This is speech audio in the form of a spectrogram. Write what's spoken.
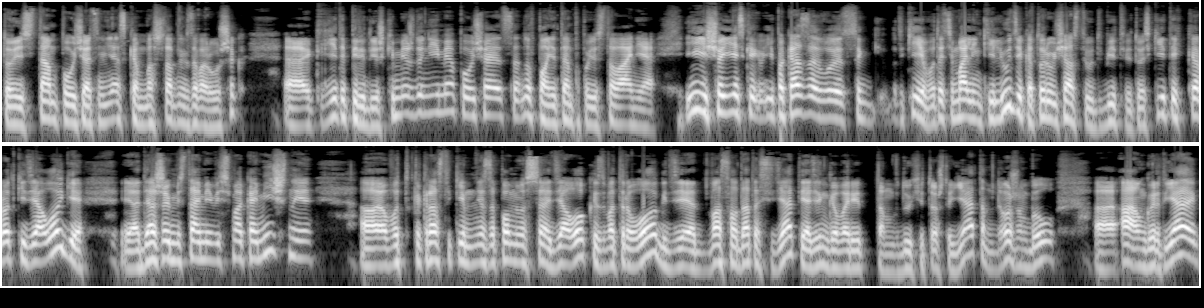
То есть там, получается, несколько масштабных заварушек, э, какие-то передышки между ними, получается, ну, в плане темпа повествования. И еще есть, и показываются такие вот эти маленькие люди, которые участвуют в битве. То есть какие-то короткие диалоги, э, даже местами весьма комичные, вот как раз-таки мне запомнился диалог из Ватерло, где два солдата сидят, и один говорит там в духе то, что я там должен был... А, а он говорит, я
